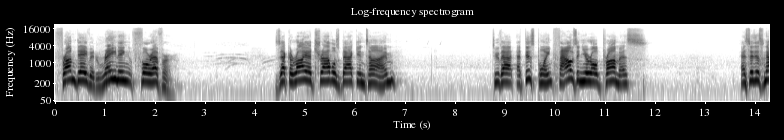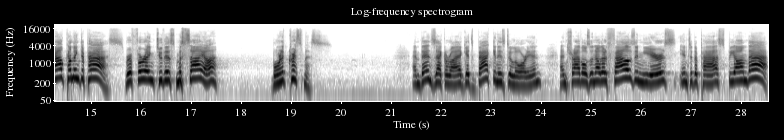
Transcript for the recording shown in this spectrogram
from David reigning forever. Zechariah travels back in time to that, at this point, thousand year old promise and It's now coming to pass, referring to this Messiah born at Christmas. And then Zechariah gets back in his DeLorean and travels another thousand years into the past beyond that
